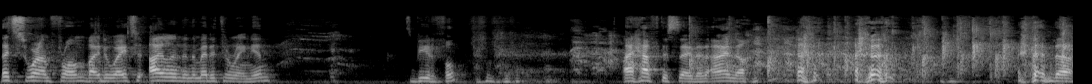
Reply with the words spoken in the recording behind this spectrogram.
That's where I'm from, by the way. It's an island in the Mediterranean. It's beautiful. I have to say that, I know. and uh,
